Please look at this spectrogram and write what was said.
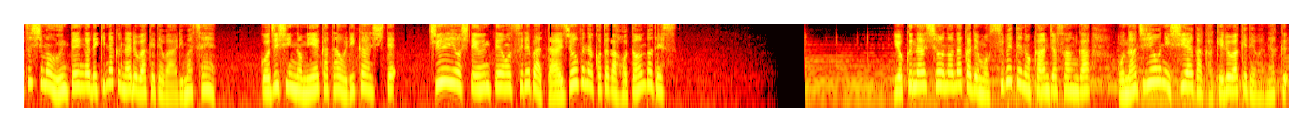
ずしも運転ができなくなるわけではありません。ご自身の見え方を理解して注意をして運転をすれば大丈夫なことがほとんどです。緑内障の中でも全ての患者さんが同じように視野が欠けるわけではなく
